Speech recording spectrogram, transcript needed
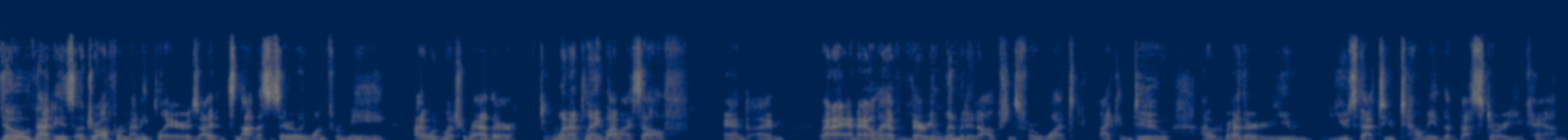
though that is a draw for many players I, it's not necessarily one for me i would much rather when i'm playing by myself and i'm and I, and I only have very limited options for what i can do i would rather you use that to tell me the best story you can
